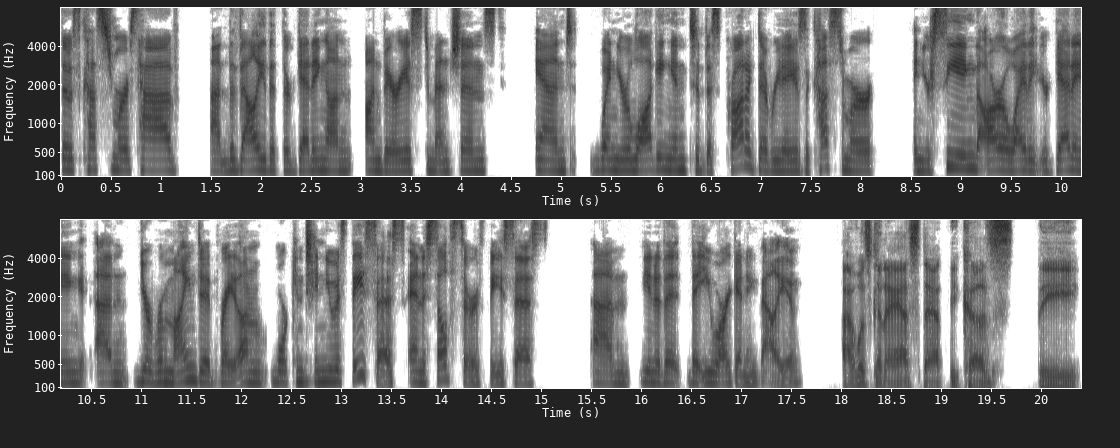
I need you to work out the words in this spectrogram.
those customers have, um, the value that they're getting on, on various dimensions. And when you're logging into this product every day as a customer, and you're seeing the ROI that you're getting, um, you're reminded, right, on a more continuous basis and a self-serve basis, um, you know, that, that you are getting value. I was going to ask that because the,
